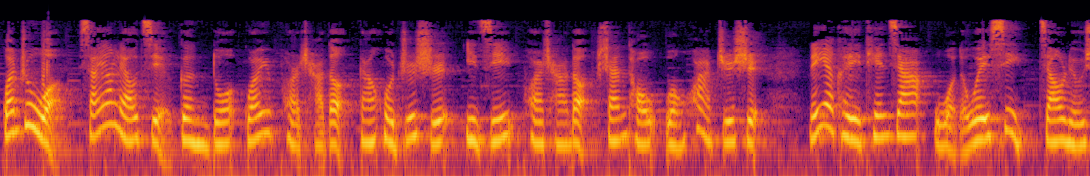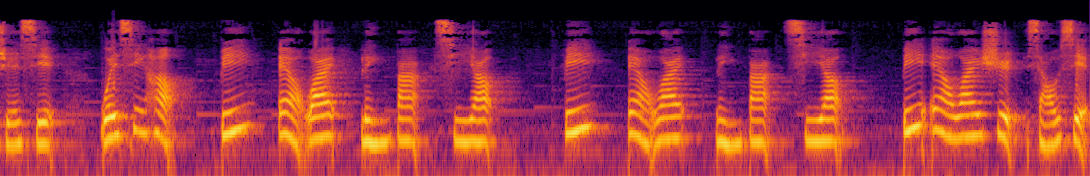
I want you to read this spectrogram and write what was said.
关注我。想要了解更多关于普洱茶的干货知识，以及普洱茶的山头文化知识。您也可以添加我的微信交流学习，微信号 b l y 零八七幺，b l y 零八七幺，b l y 是小写，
